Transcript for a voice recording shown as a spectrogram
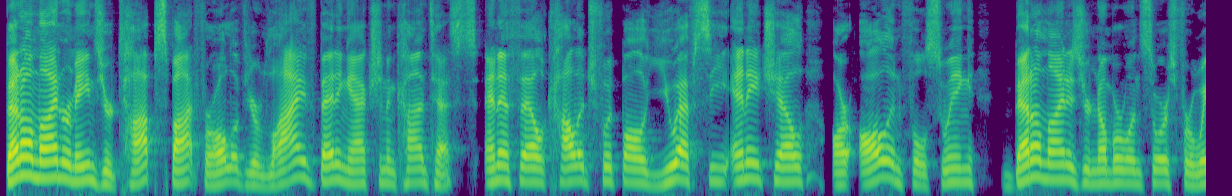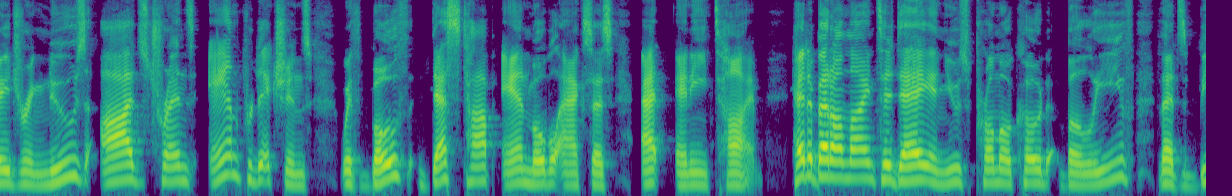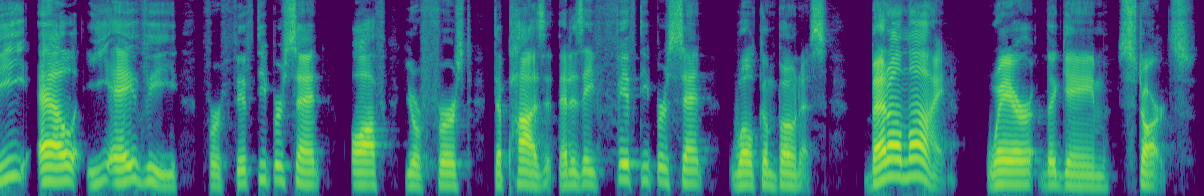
BetOnline remains your top spot for all of your live betting action and contests. NFL, college football, UFC, NHL are all in full swing. BetOnline is your number one source for wagering news, odds, trends, and predictions with both desktop and mobile access at any time. Head to BetOnline today and use promo code BELIEVE. That's B L E A V for 50% off your first deposit. That is a 50% welcome bonus. Bet online where the game starts.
